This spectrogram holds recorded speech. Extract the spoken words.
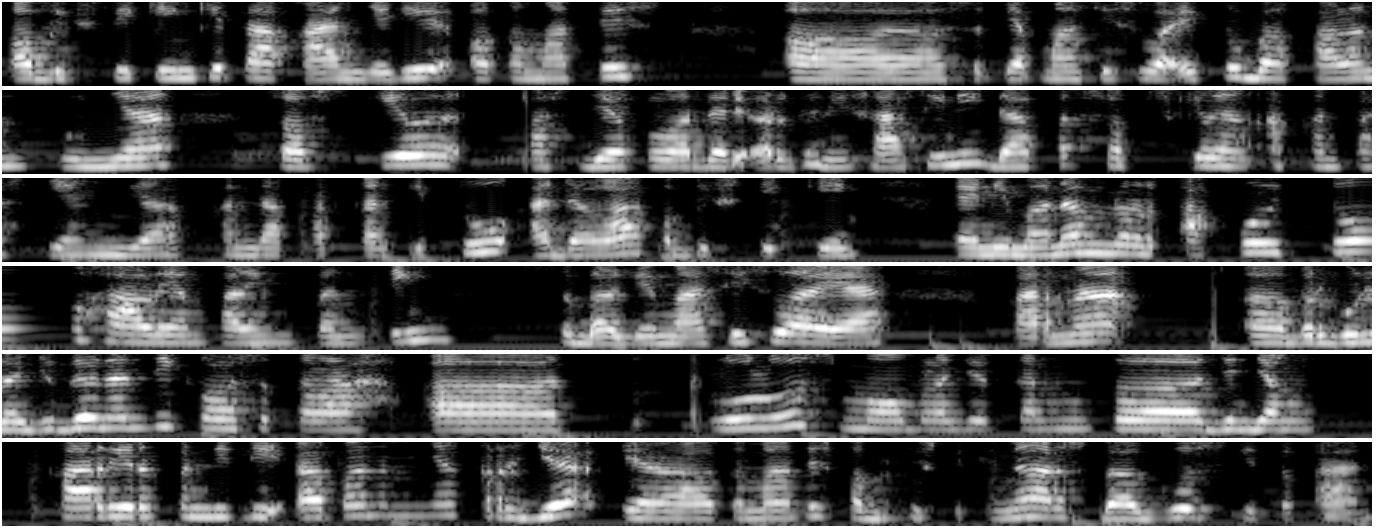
public speaking kita kan. Jadi otomatis uh, setiap mahasiswa itu bakalan punya soft skill pas dia keluar dari organisasi nih dapat soft skill yang akan pasti yang dia akan dapatkan itu adalah public speaking. Yang di mana menurut aku itu hal yang paling penting sebagai mahasiswa ya. Karena uh, berguna juga nanti kalau setelah uh, lulus mau melanjutkan ke jenjang karir pendidik apa namanya kerja ya otomatis public speakingnya harus bagus gitu kan.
